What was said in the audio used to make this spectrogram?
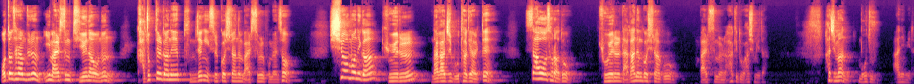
어떤 사람들은 이 말씀 뒤에 나오는 가족들 간의 분쟁이 있을 것이라는 말씀을 보면서 시어머니가 교회를 나가지 못하게 할 때 싸워서라도 교회를 나가는 것이라고 말씀을 하기도 하십니다. 하지만 모두 아닙니다.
